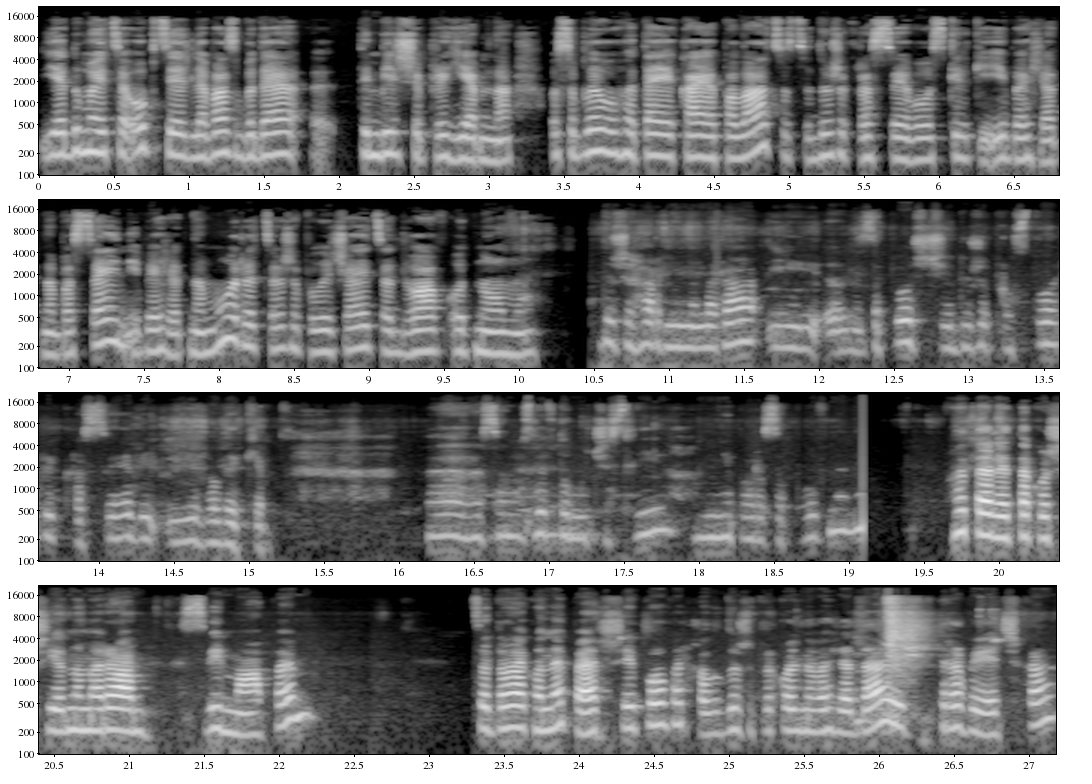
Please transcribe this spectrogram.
я думаю, ця опція для вас буде е, тим більше приємна. Особливо в готелі Кая Палаццо це дуже красиво, оскільки і вигляд на басейн, і вигляд на море це вже виходить два в одному. Дуже гарні номера і е, за площею дуже просторі, красиві і великі. Е, Санузли в тому числі мені пара заповнені. В готелі також є номера свій мапи. Це далеко не перший поверх, але дуже прикольно виглядає. Травичка.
